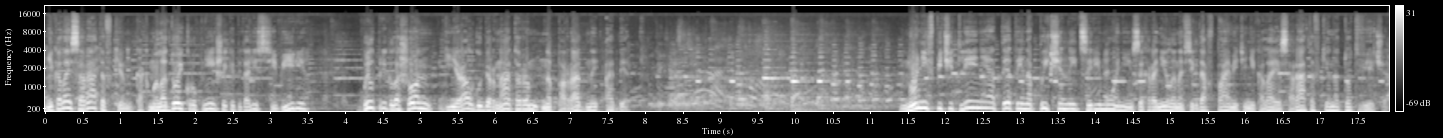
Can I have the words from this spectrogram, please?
Николай Саратовкин, как молодой крупнейший капиталист Сибири, был приглашен генерал-губернатором на парадный обед. Но не впечатление от этой напыщенной церемонии сохранило навсегда в памяти Николая Саратовкина тот вечер.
